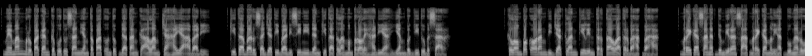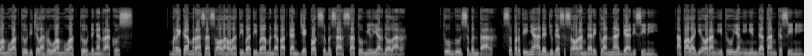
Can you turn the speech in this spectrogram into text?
Memang merupakan keputusan yang tepat untuk datang ke alam cahaya abadi. Kita baru saja tiba di sini dan kita telah memperoleh hadiah yang begitu besar. Kelompok orang bijak klan Kilin tertawa terbahak-bahak. Mereka sangat gembira saat mereka melihat bunga ruang waktu di celah ruang waktu dengan rakus. Mereka merasa seolah-olah tiba-tiba mendapatkan jackpot sebesar satu miliar dolar. Tunggu sebentar, sepertinya ada juga seseorang dari klan naga di sini. Apalagi orang itu yang ingin datang ke sini.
